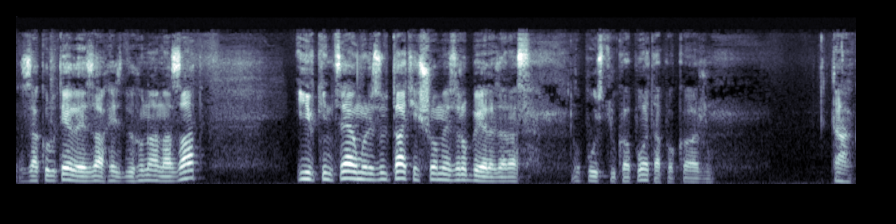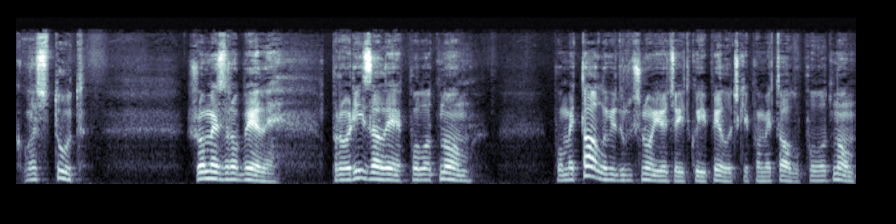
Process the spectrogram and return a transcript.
Закрутили захист двигуна назад. І в кінцевому результаті, що ми зробили? Зараз опустю капота, покажу. Так, ось тут. Що ми зробили? Прорізали полотном по металу від ручної такої пилочки по металу полотном.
